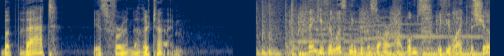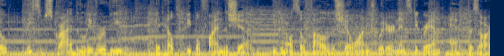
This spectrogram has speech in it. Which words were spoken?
But that is for another time. Thank you for listening to Bizarre Albums. If you like the show, please subscribe and leave a review. It helps people find the show. You can also follow the show on Twitter and Instagram at Bizarre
